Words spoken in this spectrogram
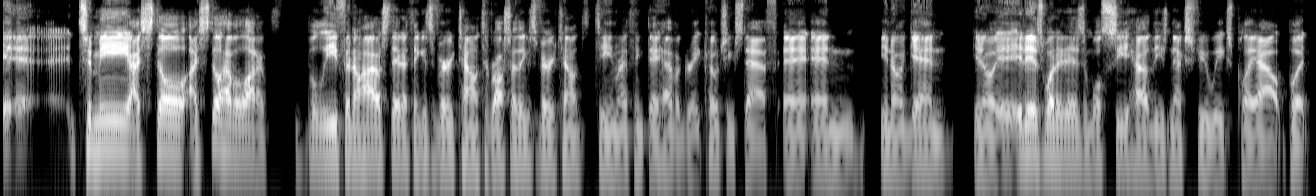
It, eh, eh, to me, I still I still have a lot of belief in Ohio State. I think it's a very talented roster. I think it's a very talented team, and I think they have a great coaching staff. And, and you know, again, you know, it, it is what it is, and we'll see how these next few weeks play out. But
